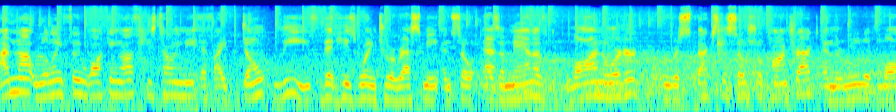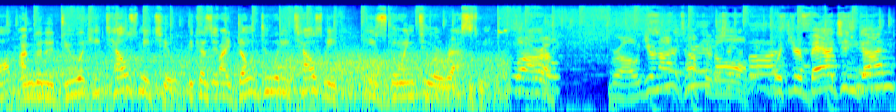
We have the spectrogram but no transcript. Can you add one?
I'm not willingly walking off. He's telling me if I don't leave, that he's going to arrest me. And so, as a man of law and order who respects the social contract and the rule of law, I'm going to do what he tells me to because if I don't do what he tells me, he's going to arrest me. You are a bro. You're not tough at all. With your badge and gun,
